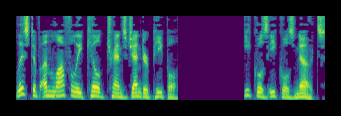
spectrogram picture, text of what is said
List of unlawfully killed transgender people. Notes.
